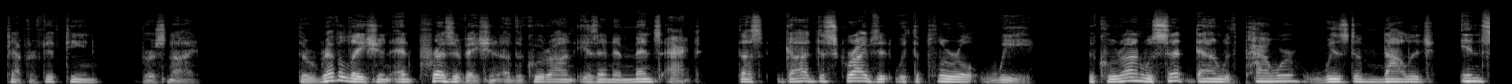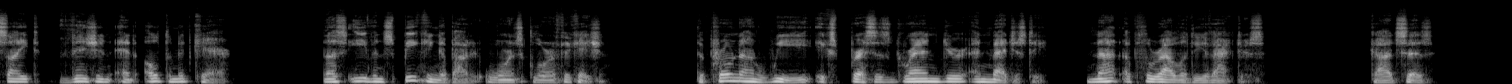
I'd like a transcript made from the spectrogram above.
Chapter 15, verse 9. The revelation and preservation of the Quran is an immense act. Thus, God describes it with the plural we. The Quran was sent down with power, wisdom, knowledge, insight, vision, and ultimate care. Thus, even speaking about it warrants glorification. The pronoun we expresses grandeur and majesty, not a plurality of actors. God says,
